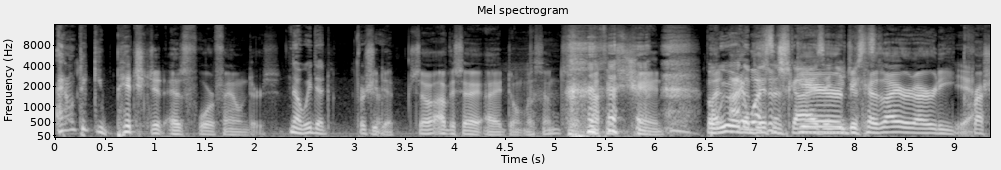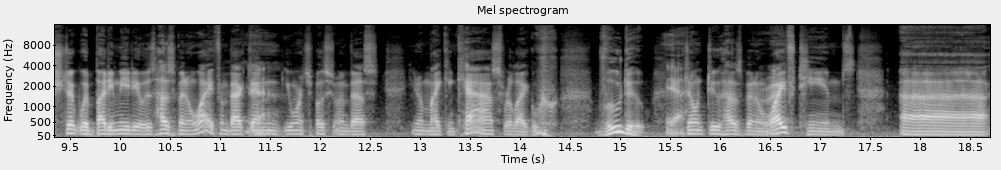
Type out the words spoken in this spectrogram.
I don't think you pitched it as four founders. no, we did for sure. You did. So obviously, I, I don't listen. So nothing's changed. But we were I the wasn't business guys and you just- because I had already Yeah. crushed it with Buddy Media. It was husband and wife, and back then Yeah. you weren't supposed to invest. You know, Mike and Cass were like voodoo. Yeah. Don't do husband and Right. wife teams. Uh,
